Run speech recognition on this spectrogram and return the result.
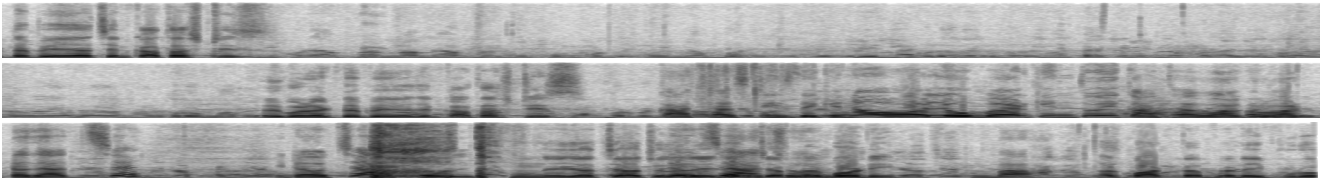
একটা পেয়ে যাচ্ছেন কাঁথা স্টিচ এরপর একটা পেয়ে যাচ্ছেন কাঁথা স্টিচ কাঁথা স্টিচ দেখে নাও অল ওভার কিন্তু এই কাঁথা ওয়ার্ক ওয়ার্কটা যাচ্ছে। এটা হচ্ছে আঁচল এই যাচ্ছে আঁচল আর এই যাচ্ছে আপনার বডি বাহ। আর পাটটা আপনার এই পুরো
